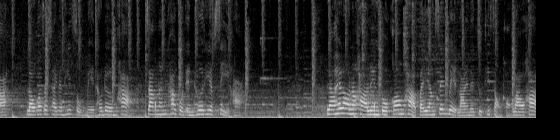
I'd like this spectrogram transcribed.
ะ เราก็จะใช้กันที่ 0 เมตรเท่าเดิมค่ะ จากนั้นค่ะกด enter ที่ F4 ค่ะ แล้วให้เรานะคะเล็งตัวกล้องค่ะ ไปยังเส้นเบสไลน์ในจุดที่ 2 ของเราค่ะ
